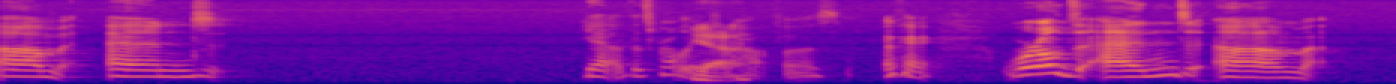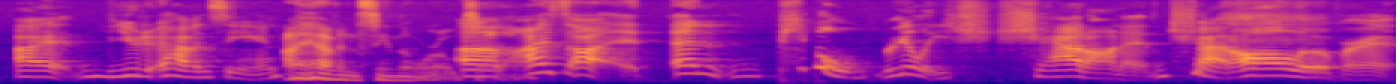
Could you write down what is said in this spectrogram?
Um, and yeah, that's probably it Yeah. for Hot Fuzz. Okay, World's End. Um, I you haven't seen. I haven't seen the world. Um, I saw it, and people really chat on it, chat all over it,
